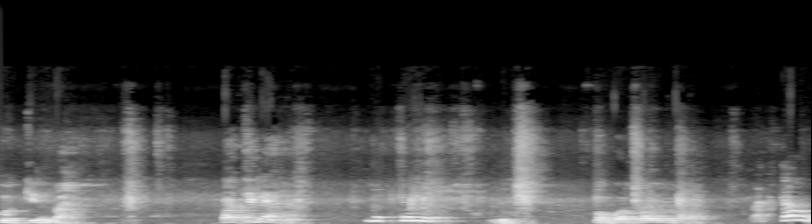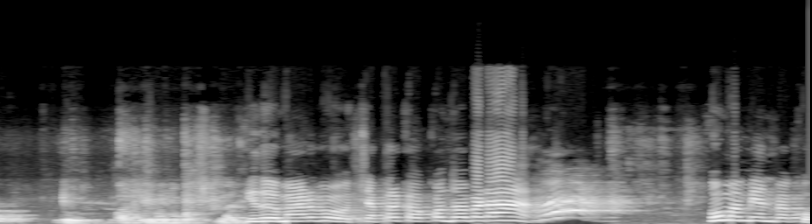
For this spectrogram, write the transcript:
ಹೋಗ್ತೀನಿ ಬಾ. ಬರ್ತೀನಿ. ಹ್ಞೂ ಬರ್ತಾ ಬಾ. ಹ್ಞೂ ಬರ್ತೀನಿ ಅಂತ ಬರ್ತೀನಿ. ಇದು ಮಾಡ್ಬು. ಚಪ್ಪಲ್ ಕಾಕೊಂಡು ಹೋಗ್ಬೇಡ. ಹ್ಞೂ ಮಮ್ಮಿ ಅನ್ಬೇಕು.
